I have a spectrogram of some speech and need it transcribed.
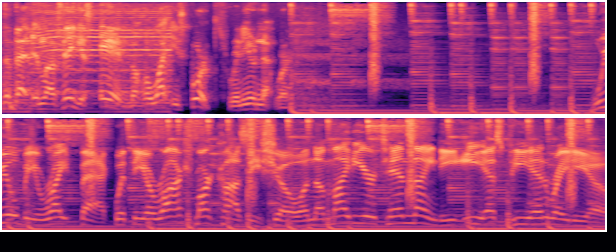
the Bet in Las Vegas, and the Hawaii Sports Radio Network. We'll be right back with the Arash Markazi Show on the Mightier 1090 ESPN Radio.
